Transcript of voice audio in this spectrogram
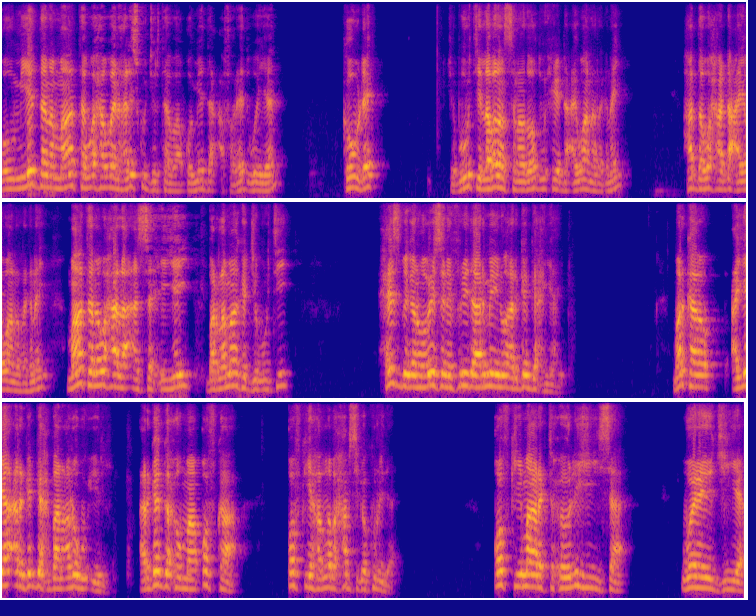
Qowmiyaddana maanta waxa weyan halis ku jirtaa waa qowmiyadda cafareed weeyaan. Kow dheh jabuuti labadan sannadood wixii dhacay waan aragnay. Hadda waxaa dhacaya waan aragnay. Maantana waxaa la ansaxiyey baarlamaanka jabuuti xisbigan hubaysane friid armey inuu argagax yahay. Marka ayaa argagax baan anigu iri. Argagaxu maa qofka qofkii hadlaba xabsiga ku rida qofkii maaragta xoolihiisa wareejiya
